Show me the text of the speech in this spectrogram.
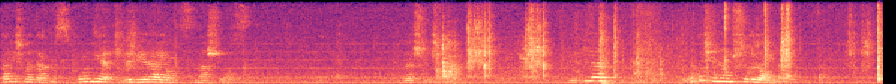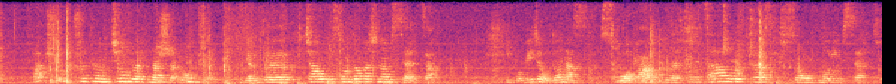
Staliśmy tak wspólnie, wybierając nasz los. Weszliśmy. Chwilę długo się nam przyglądał. Patrzył przy tym ciągle w nasze oczy, jakby chciał wysądować nam serca. I powiedział do nas słowa, które cały czas są w moim sercu.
